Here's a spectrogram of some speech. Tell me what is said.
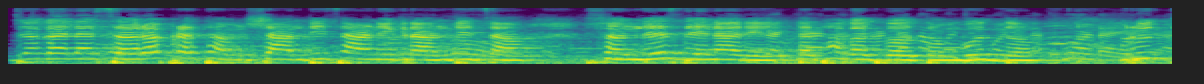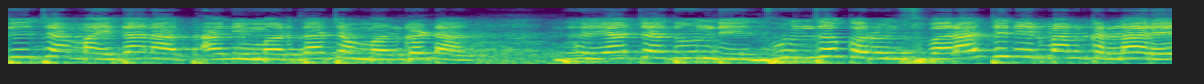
जगाला सर्वप्रथम शांतीचा आणि क्रांतीचा संदेश देणारे तथागत गौतम बुद्ध. मृत्यूच्या मैदानात आणि मर्दाच्या मनगटात धैर्याच्या धुंदीत झुंज करून स्वराज्य निर्माण करणारे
